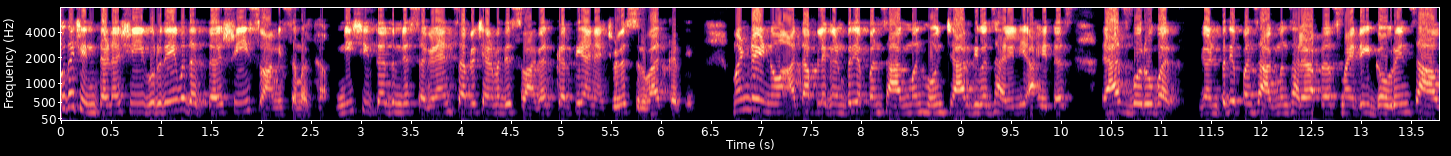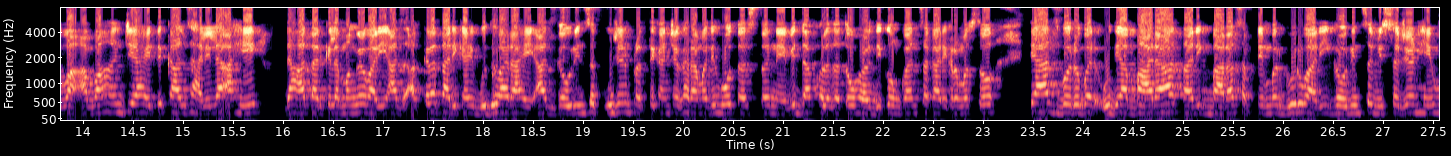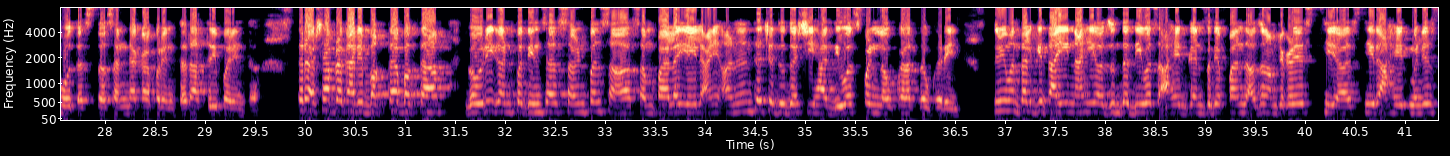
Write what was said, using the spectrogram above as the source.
अवधूत चिंतन श्री गुरुदेव दत्त श्री स्वामी समर्थ. मी शीतल तुमच्या सगळ्यांचं आपल्या चॅनलमध्ये स्वागत करते आणि ऍक्च्युअल सुरुवात करते. मंडळींनो आता आपल्या गणपती बाप्पांचं आगमन होऊन चार दिवस झालेली आहेतच. त्याचबरोबर गणपती बाप्पांचं आगमन झाल्यावर आपल्याला माहिती आहे की गौरींचं आवा- आवाहन जे आहे ते काल झालेलं आहे. दहा तारखेला मंगळवारी आज अकरा तारीख आहे बुधवार आहे. आज गौरींचं पूजन प्रत्येकाच्या घरामध्ये होत असतं. नैवेद्य दाखवला जातो. हळदी कुंकांचा कार्यक्रम असतो. त्याचबरोबर उद्या बारा तारीख बारा सप्टेंबर गुरुवारी गौरींचं विसर्जन हे होत असतं संध्याकाळपर्यंत रात्रीपर्यंत. तर अशा प्रकारे बघता बघता गौरी गणपतींचा सण पण संपायला येईल आणि अनंत चतुर्दशी हा दिवस पण लवकरात लवकर येईल. तुम्ही म्हणताल की ताई नाही अजून तर दिवस आहेत. गणपती पण अजून आमच्याकडे स्थिर आहेत. म्हणजे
